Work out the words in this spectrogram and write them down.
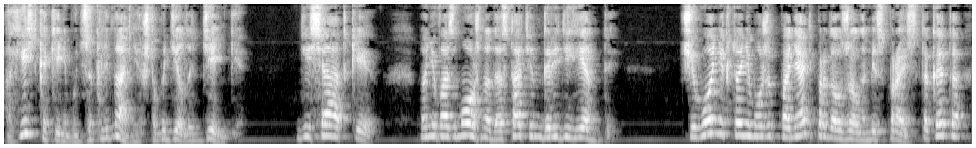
А есть какие-нибудь заклинания, чтобы делать деньги? Десятки, но невозможно достать ингредиенты. Чего никто не может понять, продолжала мисс Прайс, так это,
